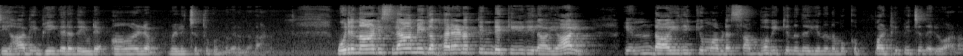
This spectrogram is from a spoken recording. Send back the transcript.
ജിഹാദി ഭീകരതയുടെ ആഴം വെളിച്ചത്ത് കൊണ്ടുവരുന്നതാണ്. ഒരു നാട് ഇസ്ലാമിക ഭരണത്തിന്റെ കീഴിലായാൽ എന്തായിരിക്കും അവിടെ സംഭവിക്കുന്നത് എന്ന് നമുക്ക് പഠിപ്പിച്ചു തരുവാണ്.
